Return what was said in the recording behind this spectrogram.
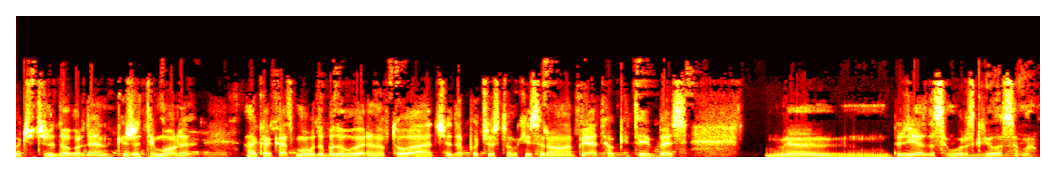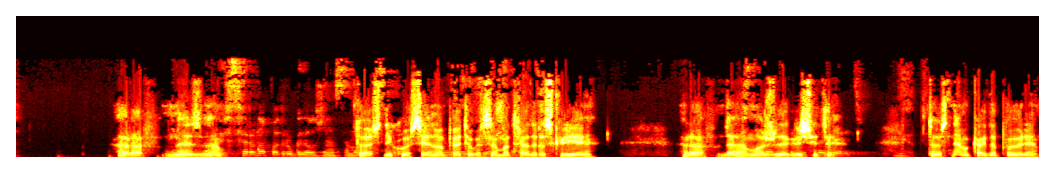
Учители, добър ден. Кажете, моля, а как аз мога да бъда уверена в това, че да почувствам хисарона на приятелките, без е, преди аз да съм го разкрила сама? Араф, не знам. Тоест, никога все едно приятелка сама трябва да разкрие. Раф, да, може да грешите. Тоест няма как да проверя.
